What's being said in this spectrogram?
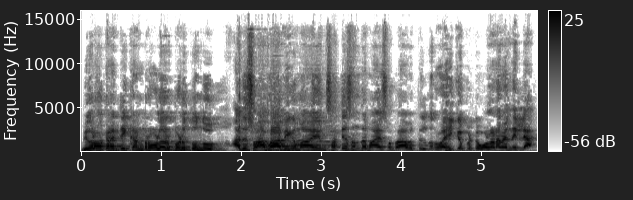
ബ്യൂറോക്രാറ്റിക് കൺട്രോൾ ഏർപ്പെടുത്തുന്നു. അത് സ്വാഭാവികമായും സത്യസന്ധമായ സ്വഭാവത്തിൽ നിർവഹിക്കപ്പെട്ടു കൊള്ളണമെന്നില്ല.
